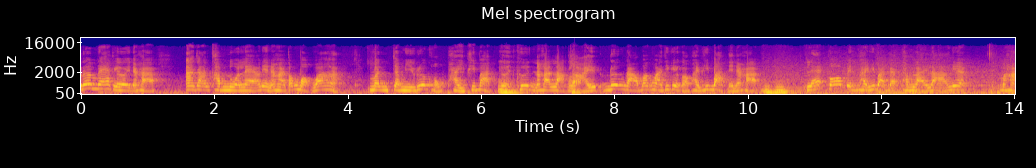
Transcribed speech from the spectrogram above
เริ่มแรกเลยนะคะ อาจารย์คำนวณแล้วเนี่ยนะคะต้องบอกว่า มันจะมีเรื่องของภัยพิบัติเกิดขึ้นนะคะ หลากหลายเรื่องราวมากมายที่เกี่ยวกับภัยพิบัติเนี่ยนะคะอือฮึและก็เป็นภัยพิบัติแบบทำลายล้างเนี่ยมหา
